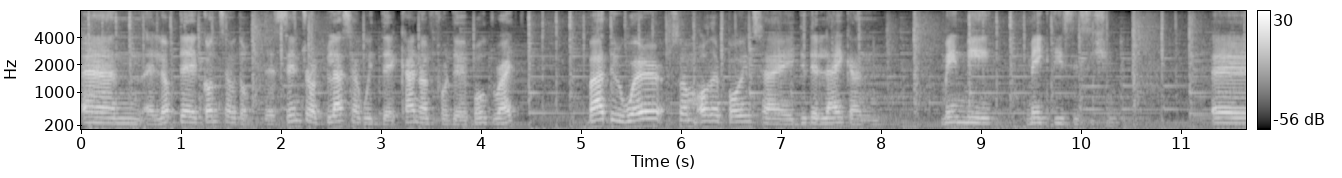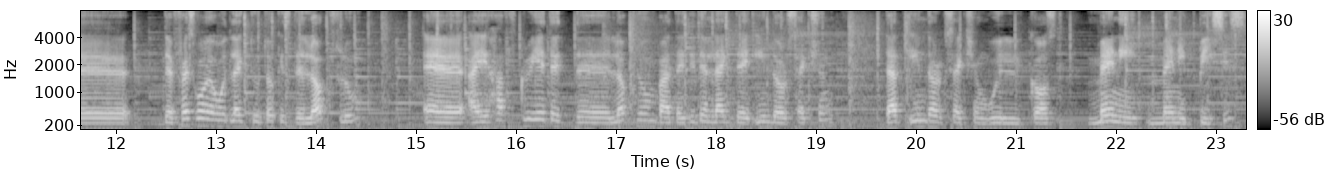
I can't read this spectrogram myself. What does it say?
and I love the concept of the central plaza with the canal for the boat ride. But there were some other points I didn't like and made me make this decision. Uh, the first one I would like to talk is the log flume. Uh, I have created the log flume, but I didn't like the indoor section. That indoor section will cost many, many pieces,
